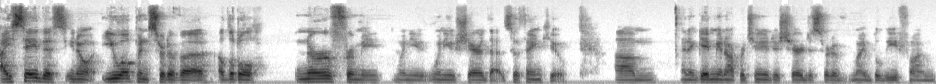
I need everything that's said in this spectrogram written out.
i say this you know you opened sort of a, a little nerve for me when you when you shared that so thank you. Um, and it gave me an opportunity to share just sort of my belief on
